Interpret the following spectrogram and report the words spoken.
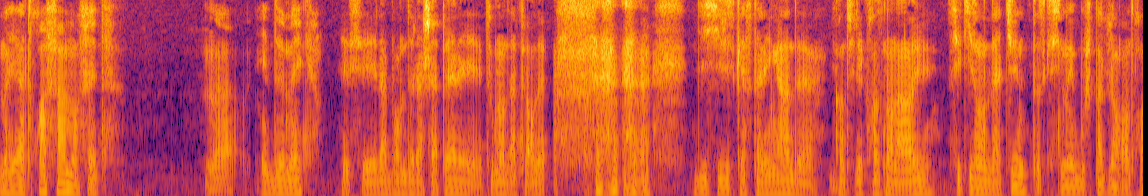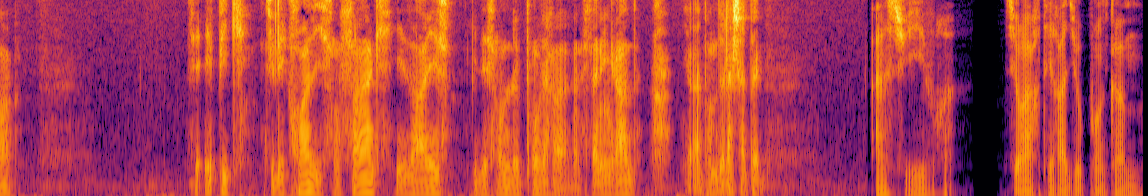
Bah, il y a trois femmes en fait. Voilà. Et deux mecs. Et c'est la bande de la chapelle et tout le monde a peur d'eux. D'ici jusqu'à Stalingrad, quand tu les croises dans la rue, c'est qu'ils ont de la thune, parce que sinon ils bougent pas de leur endroit. C'est épique. Tu les croises, ils sont cinq, ils arrivent, ils descendent le pont vers euh, Stalingrad. Il y a la bande de la chapelle. À suivre sur arteradio.com.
